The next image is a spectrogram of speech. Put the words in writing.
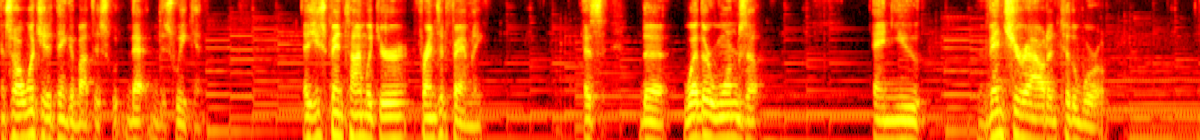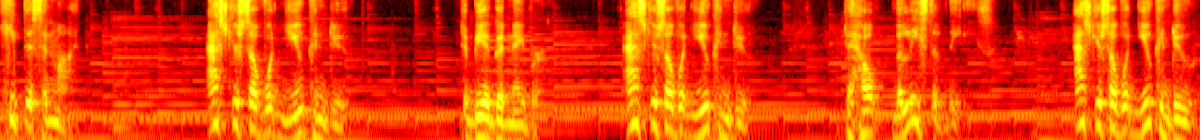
And so I want you to think about this that this weekend. As you spend time with your friends and family, as the weather warms up and you venture out into the world, keep this in mind. Ask yourself what you can do to be a good neighbor. Ask yourself what you can do to help the least of these. Ask yourself what you can do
